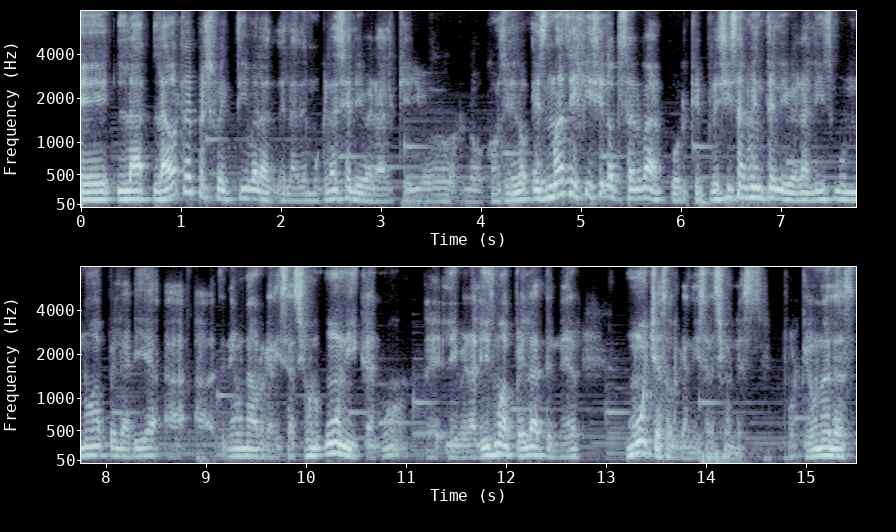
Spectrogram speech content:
Eh, la, otra perspectiva de la democracia liberal que yo lo considero es más difícil observar porque precisamente el liberalismo no apelaría a, tener una organización única, ¿no? El liberalismo apela a tener muchas organizaciones, porque una de las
